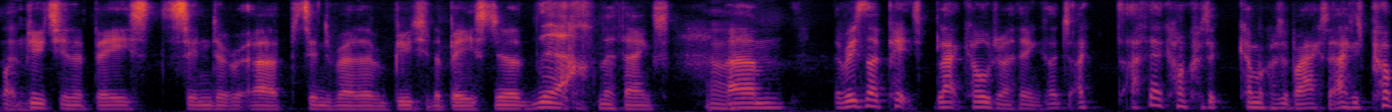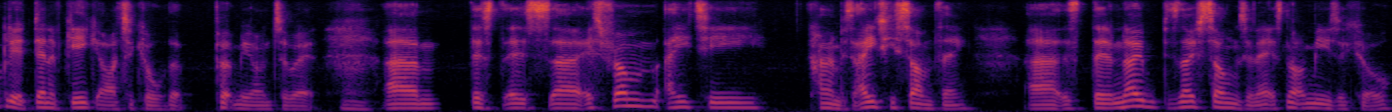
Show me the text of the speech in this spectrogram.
like and Beauty and the Beast, Cinder, uh, Cinderella, and Beauty and the Beast. You know, no thanks. oh, Um, the reason I picked Black Cauldron, I think, I, I, I think I come across it, come across it by accident. Actually, it's probably a Den of Geek article that put me onto it. Hmm. Um, there's, there's, uh, it's from eighty, can't remember, it's eighty something. Uh, there's, there are no, there's no songs in it. It's not a musical.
